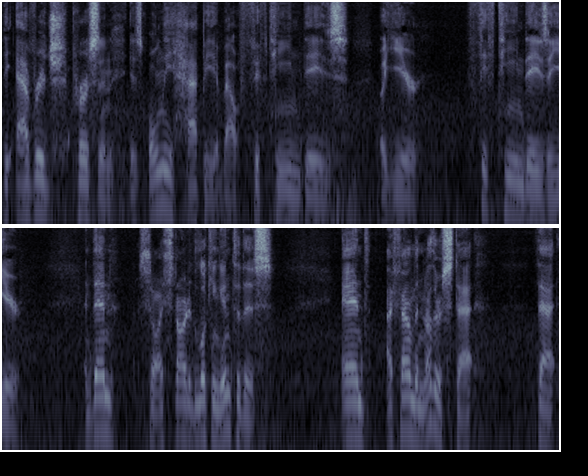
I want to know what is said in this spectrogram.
the average person is only happy about 15 days a year. 15 days a year. And then so I started looking into this and I found another stat that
